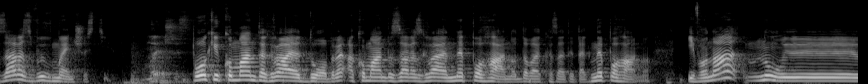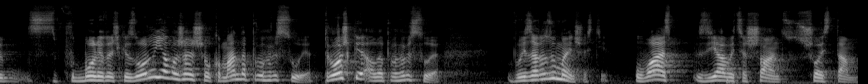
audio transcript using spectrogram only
зараз ви в меншості. Меншості Поки команда грає добре, а команда зараз грає непогано, давай казати так, непогано. І вона, ну, е- з футбольної точки зору, я вважаю, що команда прогресує. Трошки, але прогресує. Ви зараз у меншості. У вас з'явиться шанс щось там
